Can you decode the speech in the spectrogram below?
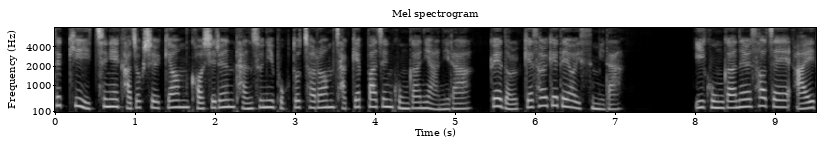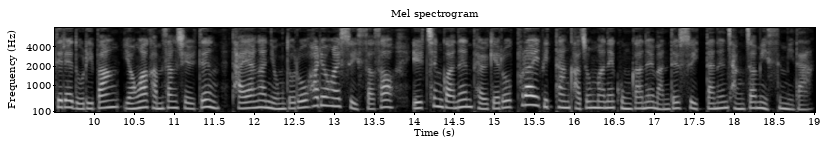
특히 2층의 가족실 겸 거실은 단순히 복도처럼 작게 빠진 공간이 아니라 꽤 넓게 설계되어 있습니다. 이 공간을 서재, 아이들의 놀이방, 영화 감상실 등 다양한 용도로 활용할 수 있어서 1층과는 별개로 프라이빗한 가족만의 공간을 만들 수 있다는 장점이 있습니다.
